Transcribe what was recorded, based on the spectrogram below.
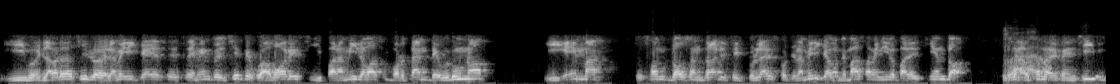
y bueno, la verdad sí, lo del América es, es tremendo, de siete jugadores y para mí lo más importante, Bruno y Emma, que son dos centrales titulares, porque el América donde más ha venido padeciendo es en la zona defensiva.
